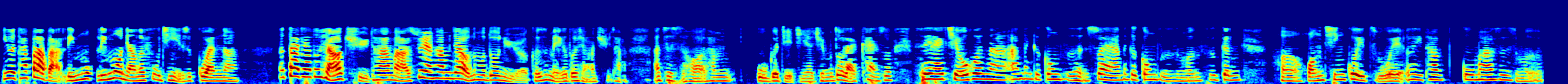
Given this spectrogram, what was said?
因为他爸爸林默林默娘的父亲也是官呐、啊，那大家都想要娶她嘛。虽然他们家有那么多女儿，可是每个都想要娶她。啊，这时候啊，他们五个姐姐啊，全部都来看，说谁来求婚呐？啊，啊，那个公子很帅啊，那个公子怎么是跟。嗯，皇亲贵族诶，哎，他姑妈是什么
